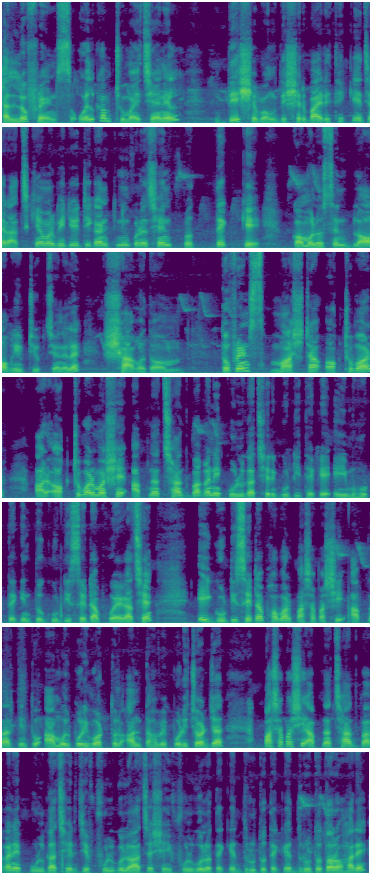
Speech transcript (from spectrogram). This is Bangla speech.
Hello friends welcome to my channel দেশ এবং দেশের বাইরে থেকে যারা আজকে আমার ভিডিওটি কন্টিনিউ করেছেন, প্রত্যেককে কমল হোসেন ব্লগ ইউটিউব চ্যানেলে স্বাগতম। তো ফ্রেন্ডস মাসটা অক্টোবর আর অক্টোবর মাসে আপনার ছাদ বাগানে কুল গাছের গুটি থেকে এই মুহূর্তে কিন্তু গুটি সেট হয়ে গেছে। এই গুটি সেট হওয়ার পাশাপাশি আপনার কিন্তু আমূল পরিবর্তন আনতে হবে পরিচর্যার। পাশাপাশি আপনার ছাদ বাগানে ফুল গাছের যে ফুলগুলো আছে, সেই ফুলগুলো থেকে দ্রুত থেকে দ্রুততর হারে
